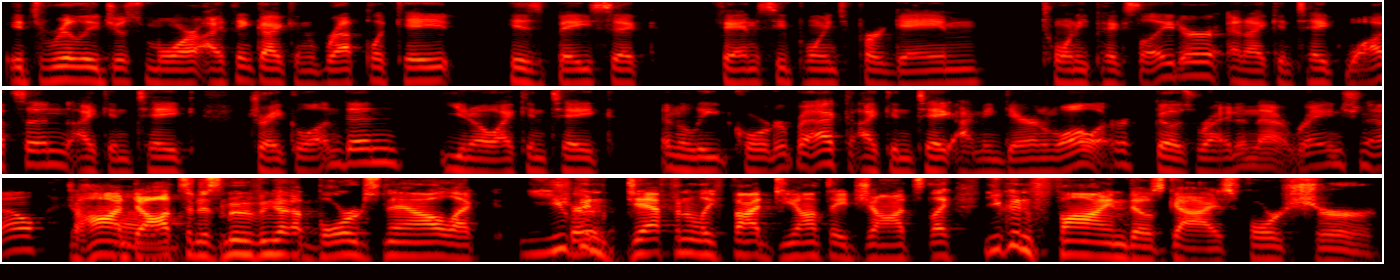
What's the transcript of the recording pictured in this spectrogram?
It's really just more, I think I can replicate his basic fantasy points per game 20 picks later, and I can take Watson, I can take Drake London, you know, I can take an elite quarterback. I can take, I mean, Darren Waller goes right in that range now. Jahan um, Dotson is moving up boards now. Like you sure. can definitely find Diontae Johnson. Like you can find those guys for sure.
